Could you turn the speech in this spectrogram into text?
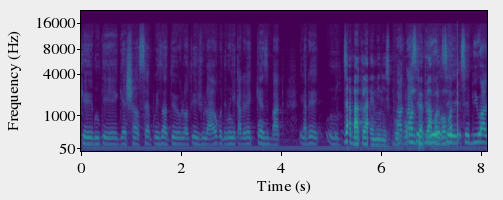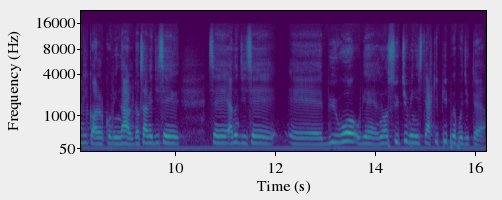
que nous avons chance de présenter l'autre jour là, côté nous avons 95 bacs. Ça bac là, ministre, pour, pour le peuple là, C'est bio-agricole communal. Donc ça veut dire c'est c'est nous dit c'est bureau ou bien une structure ministère qui pipe les producteurs.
